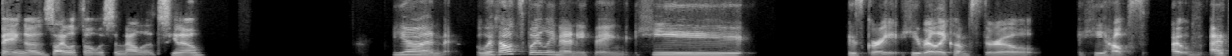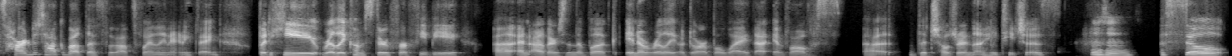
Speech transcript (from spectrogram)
bang a xylophone with some mallets, you know? Yeah. And without spoiling anything, he is great. He really comes through he helps I, it's hard to talk about this without spoiling anything, but he really comes through for Phoebe uh, and others in the book in a really adorable way that involves uh, the children that he teaches. Mm-hmm. So,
